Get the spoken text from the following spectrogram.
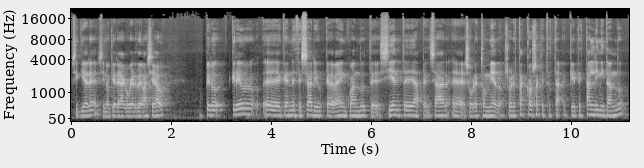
si quieres, si no quieres agobiar demasiado, pero creo eh, que es necesario que de vez en cuando te sientes a pensar eh, sobre estos miedos, sobre estas cosas que te, que te están limitando.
